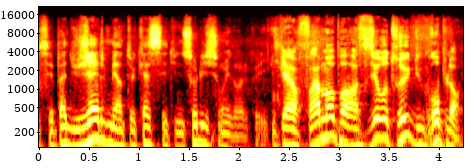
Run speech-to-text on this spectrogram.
c'est pas du gel, mais en tout cas, c'est une solution hydroalcoolique. Et puis alors, vraiment, pour avoir zéro truc, du gros plan.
